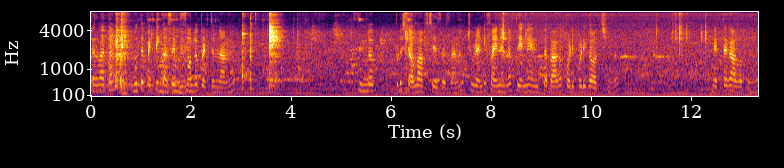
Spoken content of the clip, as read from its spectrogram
తర్వాత మూత పెట్టి కసేపు సిమ్లో పెడుతున్నాను. సిమ్లో ఇప్పుడు స్టవ్ ఆఫ్ చేసేసాను. చూడండి ఫైనల్గా సేమే ఎంత బాగా పొడి పొడిగా వచ్చిందో. మెత్తగా అవ్వకుండా.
